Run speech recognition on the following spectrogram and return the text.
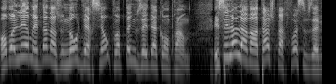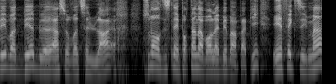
On va le lire maintenant dans une autre version qui va peut-être nous aider à comprendre. Et c'est là l'avantage parfois si vous avez votre Bible hein, sur votre cellulaire. Souvent on dit que c'est important d'avoir la Bible en papier. Et effectivement,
